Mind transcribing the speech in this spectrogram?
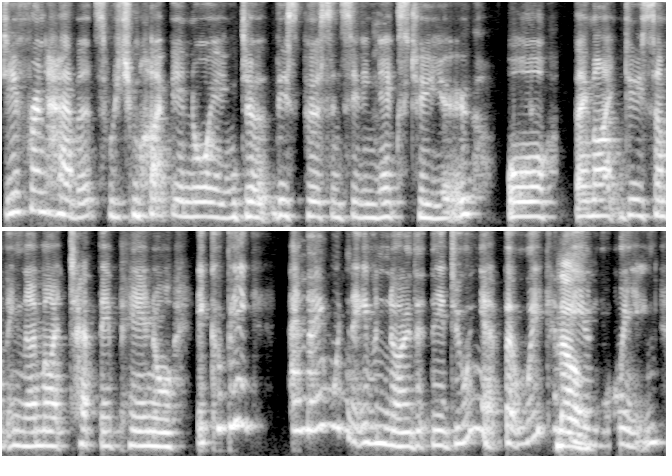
different habits, which might be annoying to this person sitting next to you, or they might do something, they might tap their pen, or it could be, and they wouldn't even know that they're doing it. But we can No. be annoying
